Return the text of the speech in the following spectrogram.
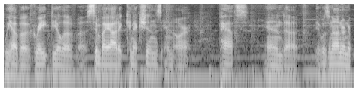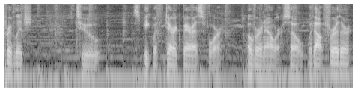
We have a great deal of uh, symbiotic connections in our paths, and uh, it was an honor and a privilege to speak with Derek Beres for over an hour. So, without further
